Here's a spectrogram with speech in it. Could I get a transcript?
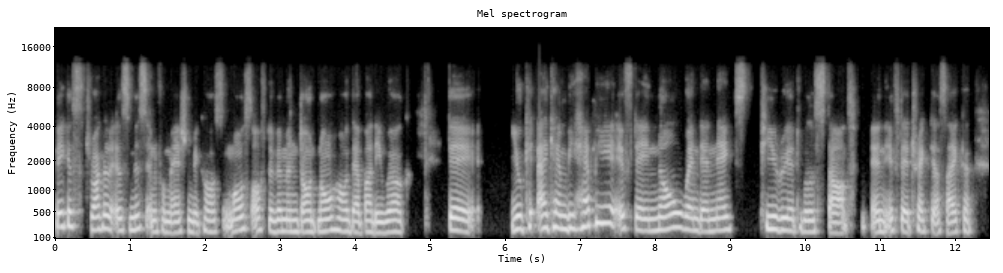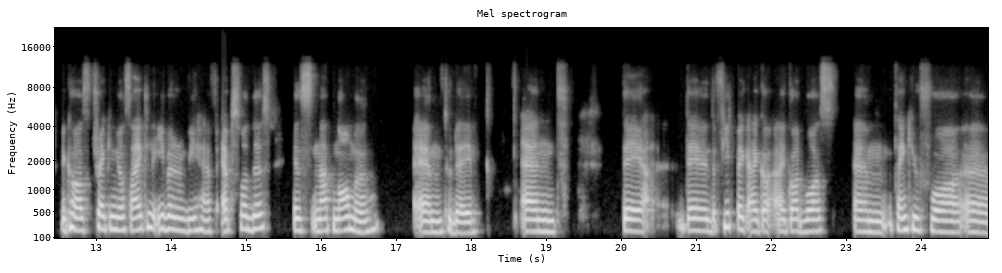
biggest struggle is misinformation because most of the women don't know how their body work. They you can, I can be happy if they know when their next period will start and if they track their cycle. Because tracking your cycle even we have apps for this is not normal um, today. And they they the feedback I got I got was um, thank you for uh,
